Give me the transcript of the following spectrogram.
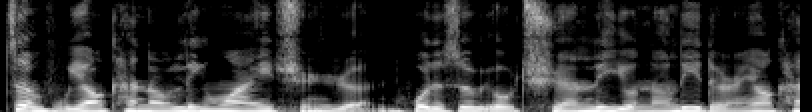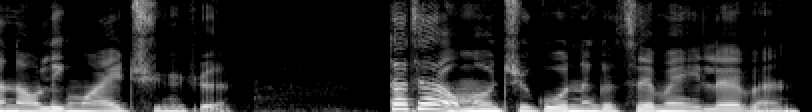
政府要看到另外一群人，或者是有权力、有能力的人要看到另外一群人？大家有没有去过那个 Seven Eleven？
